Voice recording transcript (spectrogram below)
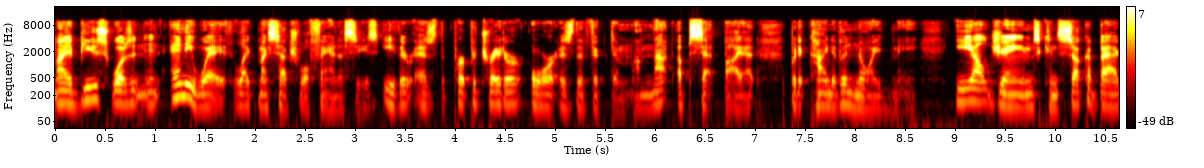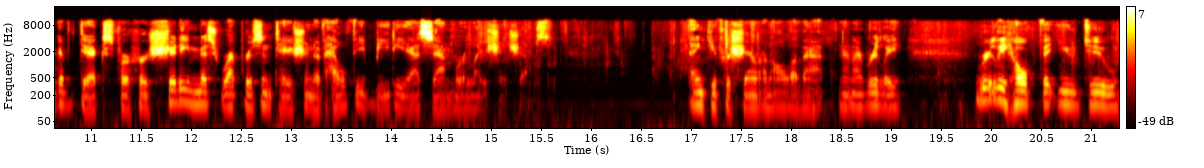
My abuse wasn't in any way like my sexual fantasies, either as the perpetrator or as the victim. I'm not upset by it, but it kind of annoyed me. E.L. James can suck a bag of dicks for her shitty misrepresentation of healthy BDSM relationships. Thank you for sharing all of that. And I really, really hope that you do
